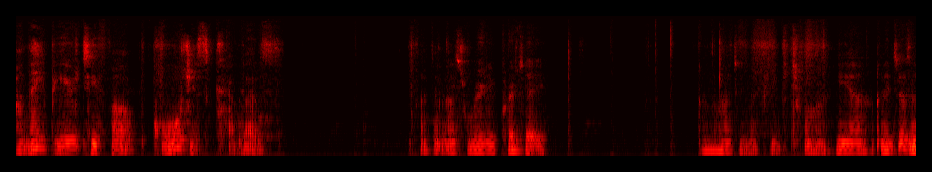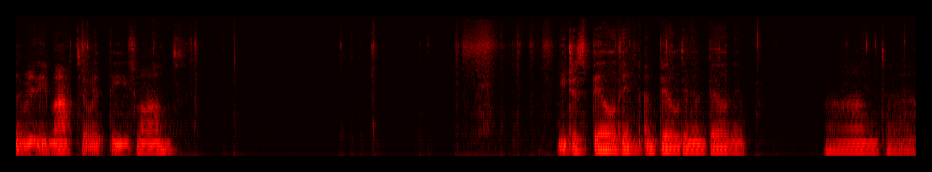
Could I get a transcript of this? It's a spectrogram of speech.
Aren't they beautiful? Gorgeous colours. I think that's really pretty. I'm adding a peach one here, and it doesn't really matter with these ones. You're just building and building and building. And uh,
